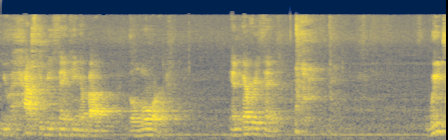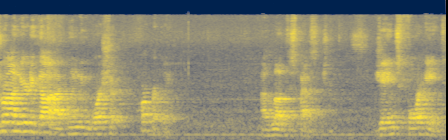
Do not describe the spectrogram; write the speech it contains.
you have to be thinking about the Lord in everything. We draw near to God when we worship corporately. I love this passage. James 4 8.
